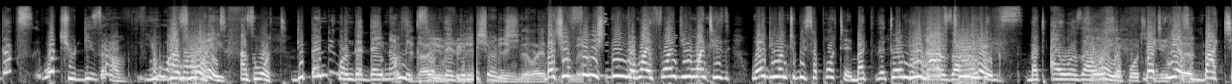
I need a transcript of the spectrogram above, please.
That's what you deserve. You as been a what? wife. As what? Depending on the dynamics of the finished being the relationship. But you finished being the wife. Why do you want it? Why do you want to be supported? But the time You when have was two legs. but I was a They wife. but yes, then. but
